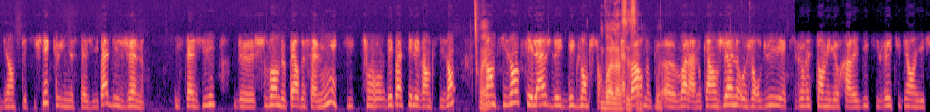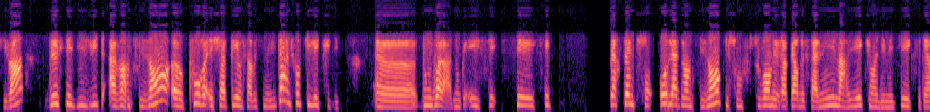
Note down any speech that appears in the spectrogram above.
bien spécifier qu'il ne s'agit pas des jeunes. Il s'agit de souvent de pères de famille qui, ont dépassé les 26 ans. 26 ans, c'est l'âge d'exemption. Voilà, c'est ça. Donc, euh, voilà, donc un jeune aujourd'hui qui veut rester en milieu kharedi, qui veut étudier en yeshiva, de ses 18 à 26 ans, euh, pour échapper au service militaire, il faut qu'il étudie. Euh, donc voilà, donc et c'est ces personnes qui sont au-delà de 26 ans, qui sont souvent déjà pères de famille, mariés, qui ont des métiers, etc.,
